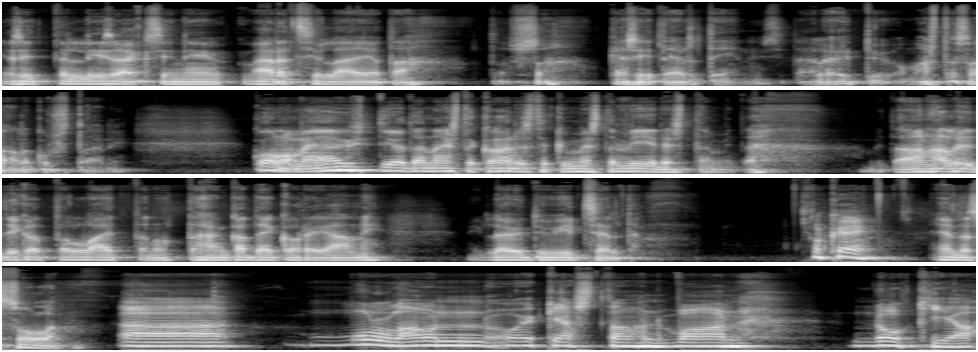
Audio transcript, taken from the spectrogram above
Ja sitten lisäksi niin Wärtsilä, jota tuossa käsiteltiin, niin sitä löytyy omasta salkusta. Eli kolmea yhtiötä näistä 25, mitä, mitä analyytikot on laittanut tähän kategoriaan, niin, niin löytyy itseltä. Okei. Okay. Entäs sulla? Äh, mulla on oikeastaan vaan Nokia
